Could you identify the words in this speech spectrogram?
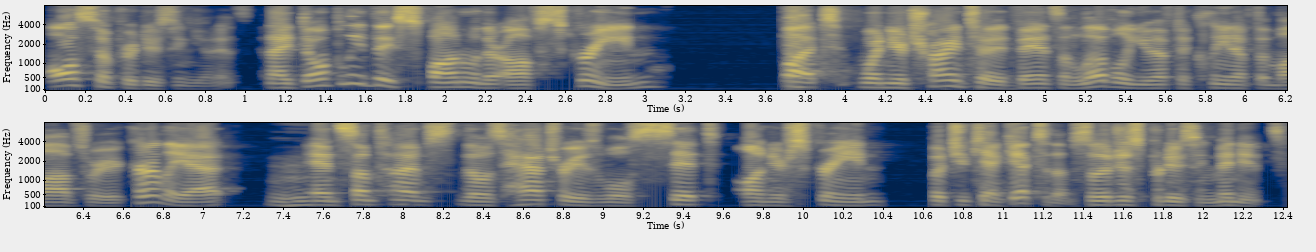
also producing units. And I don't believe they spawn when they're off screen, but when you're trying to advance a level, you have to clean up the mobs where you're currently at. Mhm. And sometimes those hatcheries will sit on your screen, but you can't get to them. So they're just producing minions.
